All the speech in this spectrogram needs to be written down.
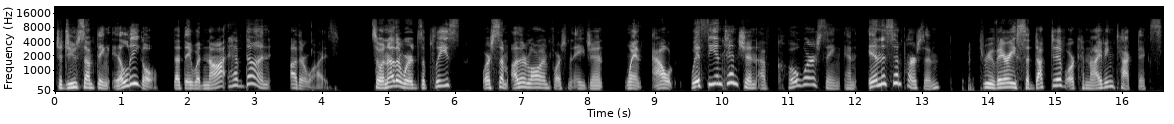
to do something illegal that they would not have done otherwise. So, in other words, the police or some other law enforcement agent went out with the intention of coercing an innocent person through very seductive or conniving tactics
